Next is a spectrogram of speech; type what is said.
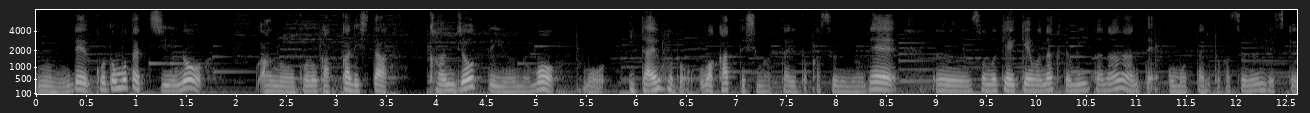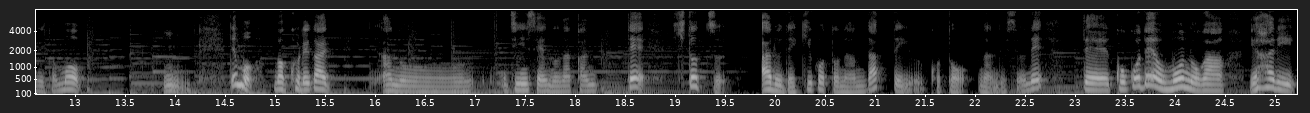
うん、で子どもたちのあのこのがっかりした感情っていうのももう痛いほど分かってしまったりとかするので、うん、その経験はなくてもいいかななんて思ったりとかするんですけれども、うん、でも、まあ、これが、あのー、人生の中で一つある出来事なんだっていうことなんですよね。でここで思うのがやはり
